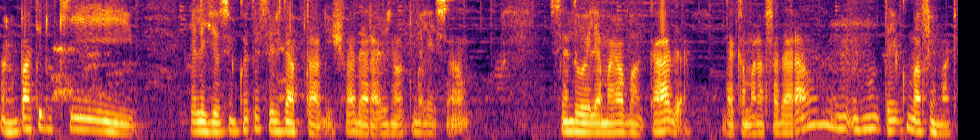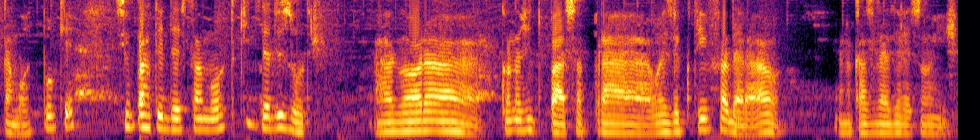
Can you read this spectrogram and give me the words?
Olha, um partido que elegeu 56 deputados federais na última eleição, sendo ele a maior bancada da Câmara Federal, não tem como afirmar que tá morto, porque se um partido desse tá morto, que dizer dos outros? Agora, quando a gente passa para o Executivo Federal, né, no caso das eleições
